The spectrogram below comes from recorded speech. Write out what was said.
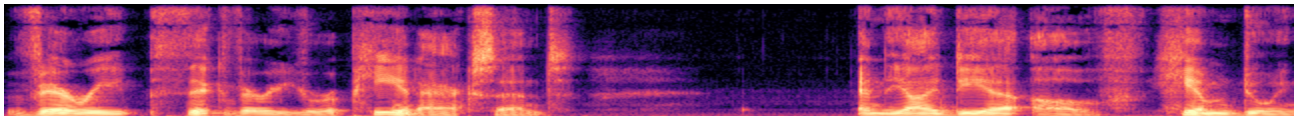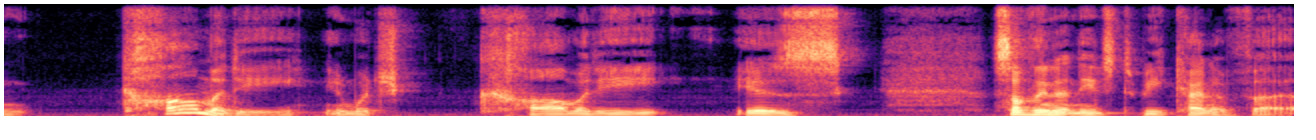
very thick, very European accent. And the idea of him doing comedy, in which comedy is something that needs to be kind of uh,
